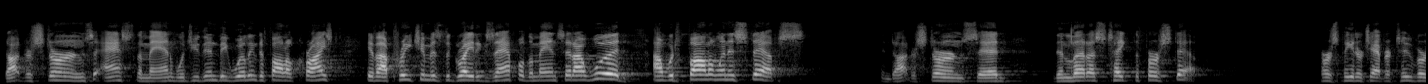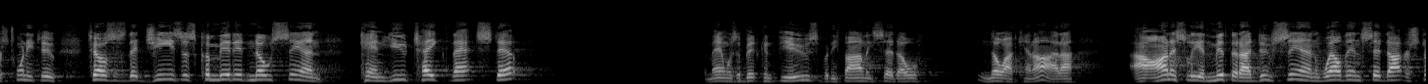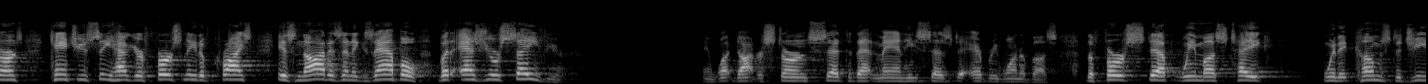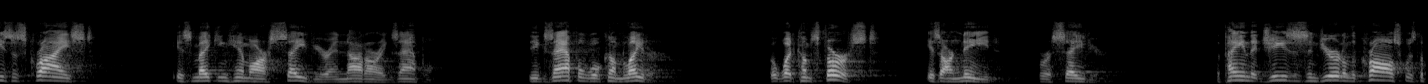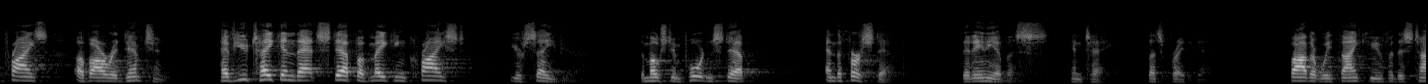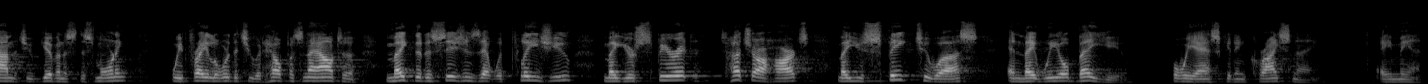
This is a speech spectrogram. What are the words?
Dr. Stearns asked the man, Would you then be willing to follow Christ if I preach him as the great example? The man said, I would. I would follow in his steps. And Dr. Stearns said, Then let us take the first step. 1 Peter chapter 2 verse 22 tells us that Jesus committed no sin. Can you take that step? The man was a bit confused, but he finally said, Oh, no, I cannot. I, I honestly admit that I do sin. Well, then, said Dr. Stearns, can't you see how your first need of Christ is not as an example, but as your Savior? And what Dr. Stearns said to that man, he says to every one of us. The first step we must take when it comes to Jesus Christ is making him our Savior and not our example. The example will come later. But what comes first is our need for a Savior. The pain that Jesus endured on the cross was the price of our redemption. Have you taken that step of making Christ your Savior? The most important step and the first step that any of us can take. Let's pray together. Father, we thank you for this time that you've given us this morning. We pray, Lord, that you would help us now to make the decisions that would please you. May your Spirit touch our hearts. May you speak to us, and may we obey you. For we ask it in Christ's name. Amen.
